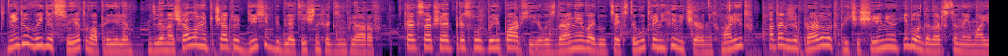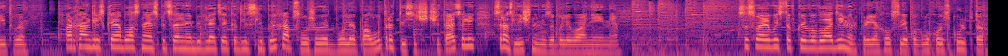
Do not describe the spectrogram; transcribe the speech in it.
Книга выйдет в свет в апреле. Для начала напечатают 10 библиотечных экземпляров. Как сообщает пресс-служба епархии, в издание войдут тексты утренних и вечерних молитв, а также правила к причащению и благодарственные молитвы. Архангельская областная специальная библиотека для слепых обслуживает более полутора тысяч читателей с различными заболеваниями. Со своей выставкой во Владимир приехал слепоглухой скульптор.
